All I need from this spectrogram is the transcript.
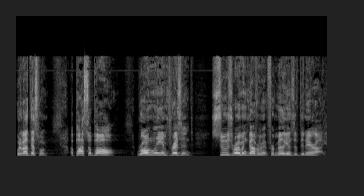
What about this one? Apostle Paul, wrongly imprisoned, sues Roman government for millions of denarii.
